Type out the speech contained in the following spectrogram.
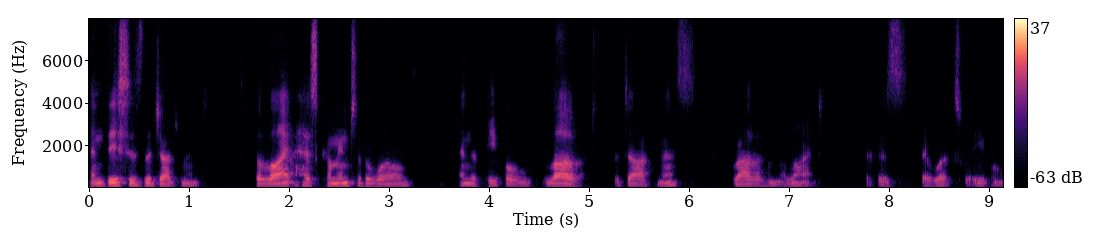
And this is the judgment the light has come into the world, and the people loved the darkness rather than the light, because their works were evil.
